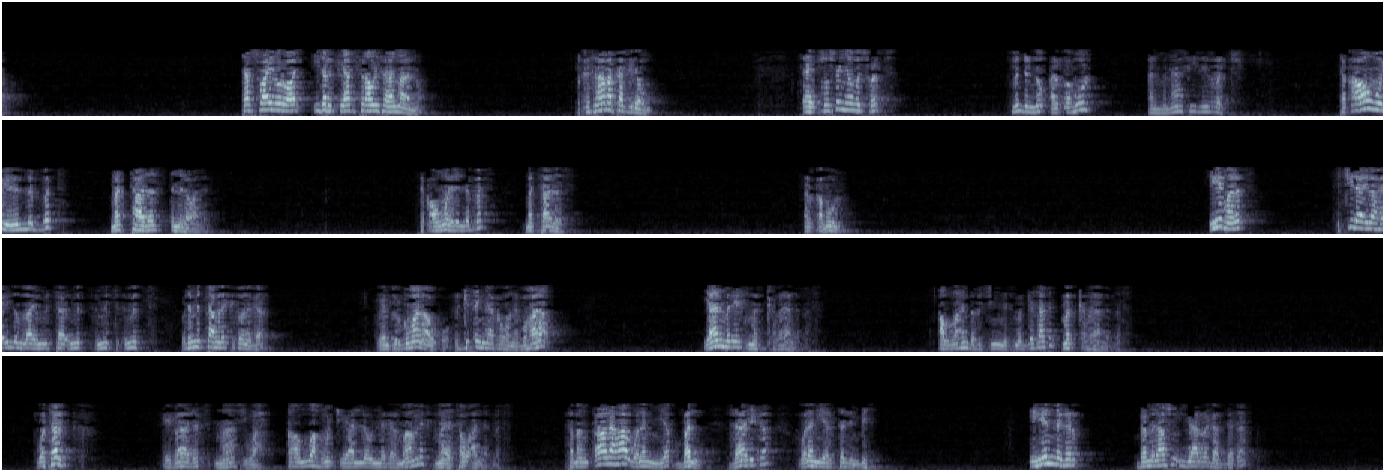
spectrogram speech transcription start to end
ተስፋ ይኖረዋል። ይደርቅ ያ ስራውን ይሰራል ማለት ነው። ከስራም አታግደውም። ሶስተኛው መስፈርት ምንድን ነው አልቀቡል አልመናፊ ሊረድ ተቃውሞ የሌለበት መታዘዝ እንለዋለን። ተቃውሞ የሌለበት መታዘዝ አልቀቡል። ይሄ ማለት እቺ ላኢላሃ ኢላላህ ወደምታመለክተው ነገር ወይም ትርጉማን አውቆ እርግጠኛ ከሆነ በኋላ ያን መልእክት መቀበል አለበት። አላህን በብቸኝነት መገዛትን መቀበል አለበት። ወተርክ ዒባደት ማ ሲዋህ ከአላህ ውጭ ያለውን ነገር ማምለክ መተው አለበት። ፈመን ቃለሃ ወለም የቅበል ዛሊከ ወለም የልተዝም ቢህ ይሄን ነገር በምላሱ እያረጋገጠ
